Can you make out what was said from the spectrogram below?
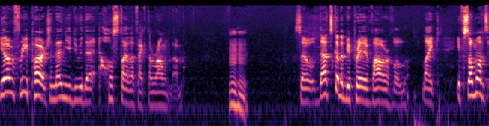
You have a free purge, and then you do the hostile effect around them. Mm-hmm. So that's gonna be pretty powerful. Like, if someone's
